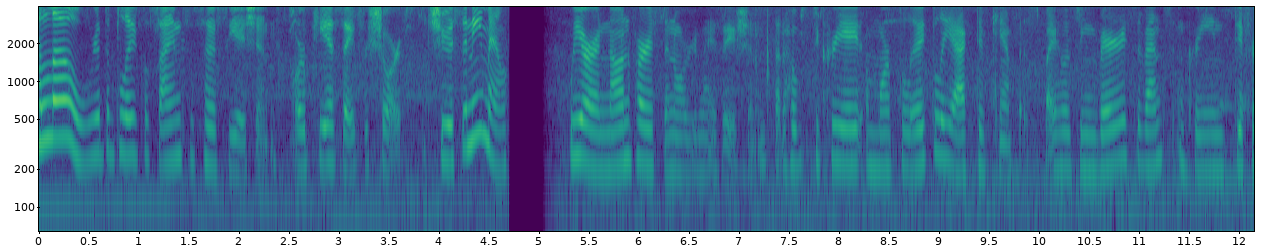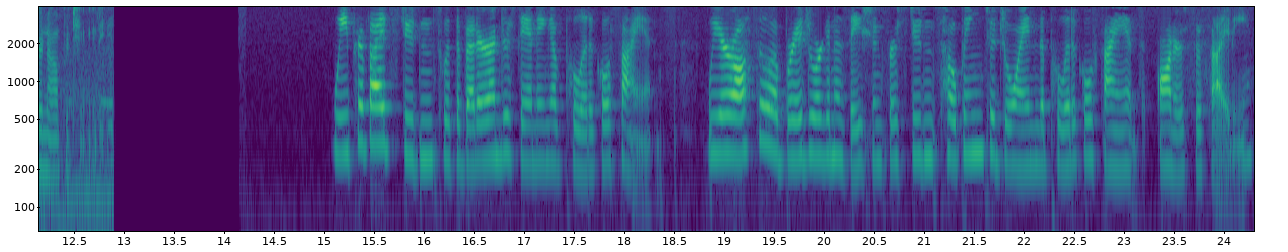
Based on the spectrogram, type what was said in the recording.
Hello, we're the Political Science Association, or PSA for short. Shoot us an email. We are a nonpartisan organization that hopes to create a more politically active campus by hosting various events and creating different opportunities. We provide students with a better understanding of political science. We are also a bridge organization for students hoping to join the Political Science Honors Society.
